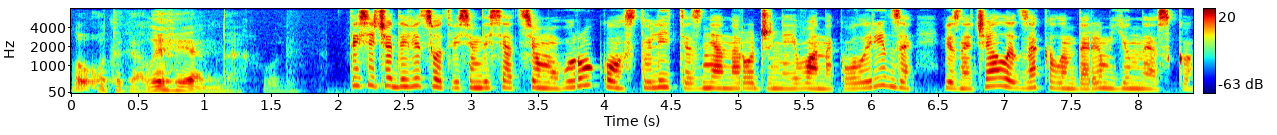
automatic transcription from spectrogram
Ну, отака легенда ходить. 1987 року століття з дня народження Івана Квалерідзе відзначали за календарем ЮНЕСКО.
